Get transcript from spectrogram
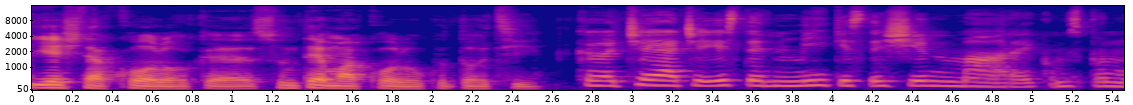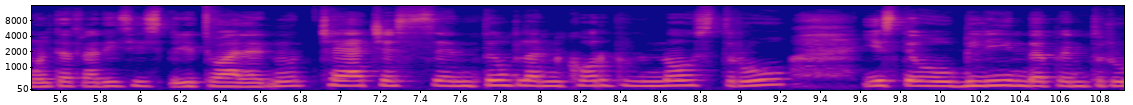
ești acolo, că suntem acolo cu toții. Că ceea ce este în mic este și în mare, cum spun multe tradiții spirituale. Nu? Ceea ce se întâmplă în corpul nostru este o oglindă pentru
